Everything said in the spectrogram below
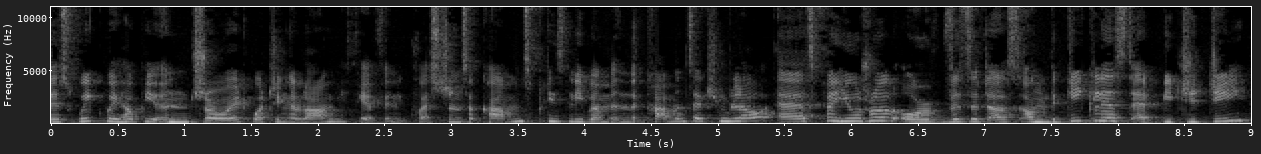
this week. We hope you enjoyed watching along. If you have any questions or comments, please leave them in the comment section below, as per usual, or visit us on the geek list at BGG.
